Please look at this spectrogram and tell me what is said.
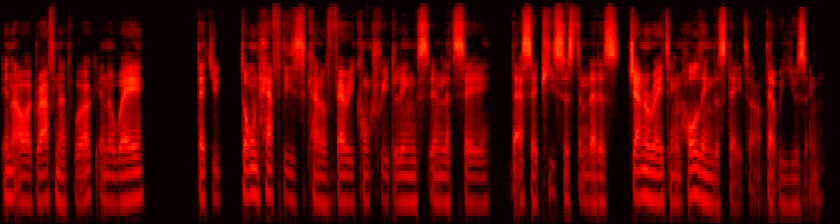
in our graph network in a way that you don't have these kind of very concrete links in, let's say, the SAP system that is generating and holding this data that we're using.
